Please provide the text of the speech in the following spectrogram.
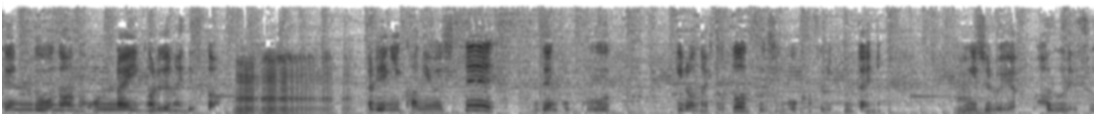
天堂のあの、オンラインあるじゃないですか。うんうんうんうんうんあれに加入して、全国いろんな人と通信交換するみたいなうん。2種類あるはずです。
